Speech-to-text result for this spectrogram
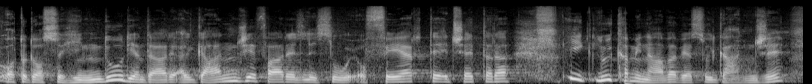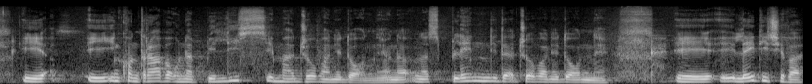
ortodosso hindu, di andare al Gange, fare le sue offerte, eccetera. E lui camminava verso il Gange e, e incontrava una bellissima giovane donna, una, una splendida giovane donna. E, e lei diceva,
